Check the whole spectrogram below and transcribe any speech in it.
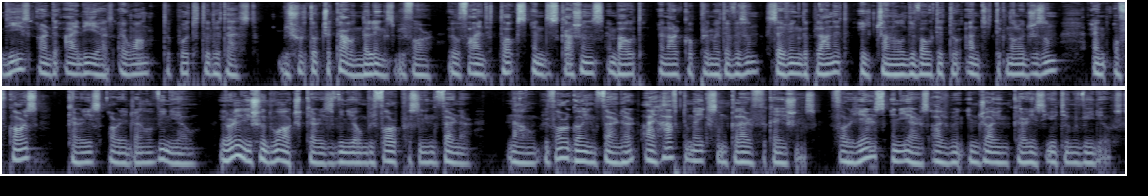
These are the ideas I want to put to the test. Be sure to check out the links before. You'll find talks and discussions about anarcho-primitivism, saving the planet, a channel devoted to anti-technologism, and of course, Kerry's original video. You really should watch Kerry's video before proceeding further. Now, before going further, I have to make some clarifications. For years and years I've been enjoying Kerry's YouTube videos.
